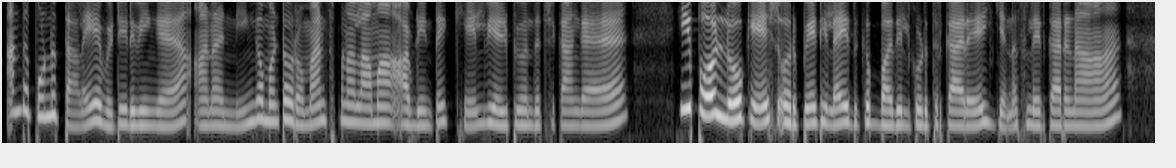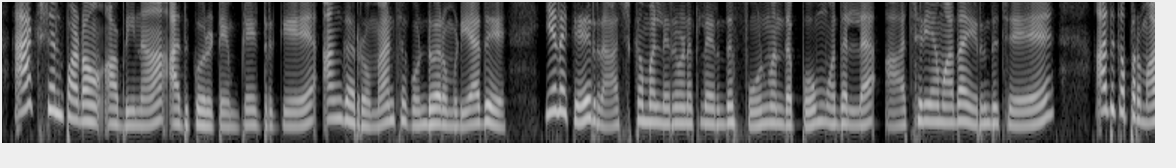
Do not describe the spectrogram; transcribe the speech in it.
அந்த பொண்ணு தலையை வெட்டிடுவீங்க. ஆனா நீங்க மட்டும் ரொமான்ஸ் பண்ணலாமா அப்படின்ட்டு கேள்வி எழுப்பி வந்துச்சுக்காங்க. இப்போ லோகேஷ் ஒரு பேட்டியில் இதுக்கு பதில் கொடுத்துருக்காரு. என்ன சொல்லியிருக்காருன்னா ஆக்ஷன் படம் அப்படின்னா அதுக்கு ஒரு டெம்ப்ளேட் இருக்கு. அங்க ரொமான்ஸை கொண்டு வர முடியாது. எனக்கு ராஜ்கமல் நிறுவனத்துல இருந்து ஃபோன் வந்தப்போ முதல்ல ஆச்சரியமா தான் இருந்துச்சு. அதுக்கப்புறமா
